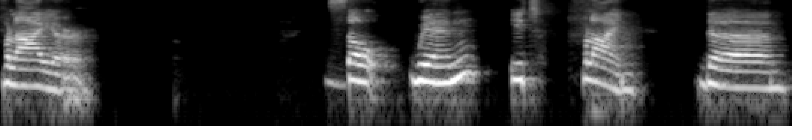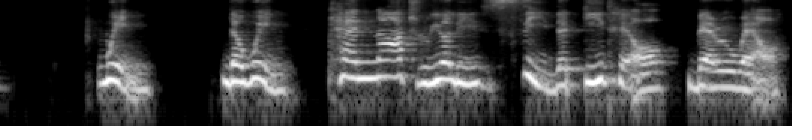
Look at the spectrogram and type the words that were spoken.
flyer. So when it flying, the wing, the wing cannot really see the detail very well.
